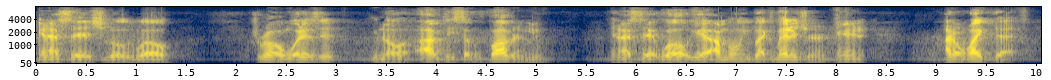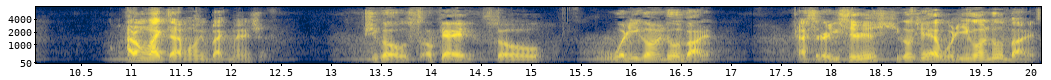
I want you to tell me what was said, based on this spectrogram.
and I said, she goes, well, Jarone, what is it? You know, obviously something's bothering you. And I said, well, yeah, I'm the only black manager, and I don't like that. I don't like that I'm only black manager. She goes, okay, so what are you going to do about it? I said, are you serious? She goes, yeah, what are you going to do about it?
